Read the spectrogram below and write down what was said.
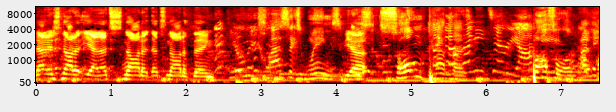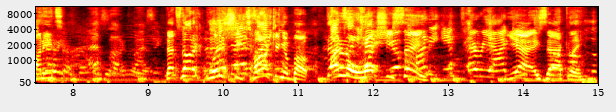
That is not a. Yeah, that's not a. That's not a thing. The only classics wings Yeah. is salt and Like a pepper, honey teriyaki. buffalo. Honey. T- that's not a. What is she talking about? I don't know what she's saying. and teriyaki. Yeah, exactly. All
